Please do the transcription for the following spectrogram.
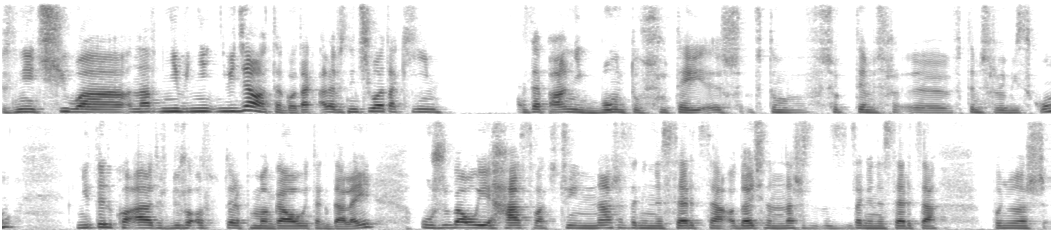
wznieciła, ona nie, nie, nie wiedziała tego, tak, ale wznieciła taki zapalnik buntu wśród, tej, w, tym, wśród tym, w tym środowisku. Nie tylko, ale też dużo osób, które pomagało i tak dalej. Używało je hasła, czyli nasze zaginione serca, oddajcie nam nasze zaginione serca, ponieważ e,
